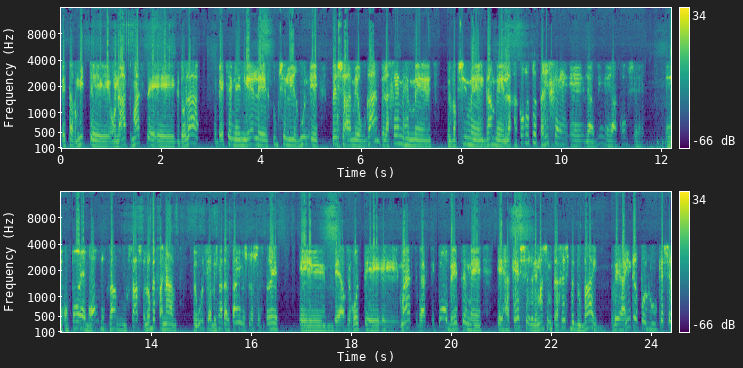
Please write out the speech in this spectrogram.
בתרמית הונאת מס גדולה, ובעצם ניהל סוג של ארגון פשע מאורגן, ולכן הם מבקשים גם לחקור אותו. צריך להבין, יעקב, שאותו בראודר כבר הורשע שלא בפניו ברוסיה בשנת 2013 אה, בעבירות אה, אה, מס, והסיפור בעצם, הקשר למה שמתרחש בדובאי והאינטרפול הוא קשר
